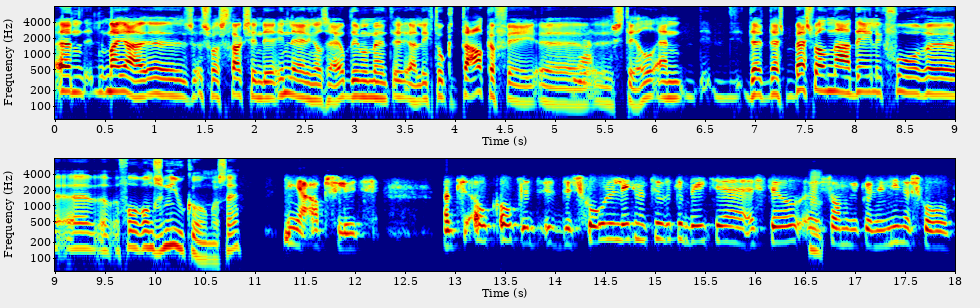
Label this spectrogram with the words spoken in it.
Um, maar ja, uh, zoals straks in de inleiding al zei, op dit moment uh, ligt ook het taalcafé uh, ja. stil. En dat, dat, is best wel nadelig voor, voor onze nieuwkomers, hè? Ja, absoluut. Want ook, ook de scholen liggen natuurlijk een beetje stil. Hm. Sommigen kunnen niet naar school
